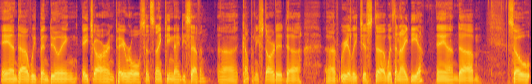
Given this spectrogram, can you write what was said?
and uh, we've been doing HR and payroll since 1997. Uh, company started uh, uh, really just uh, with an idea, and um, so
